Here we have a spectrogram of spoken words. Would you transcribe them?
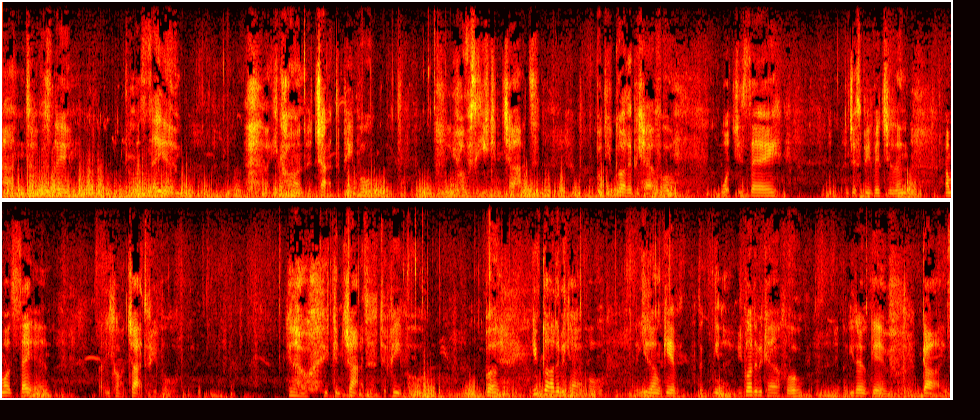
And obviously, I'm not saying that you can't chat to people. You, obviously, you can chat, but you've got to be careful what you say and just be vigilant. I'm not saying that you can't chat to people. You know, you can chat to people, but you've got to be careful that you don't give the, you know, you've got to be careful that you don't give guys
